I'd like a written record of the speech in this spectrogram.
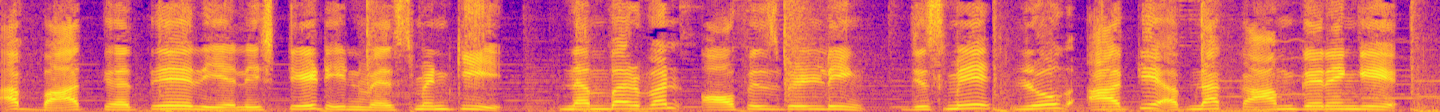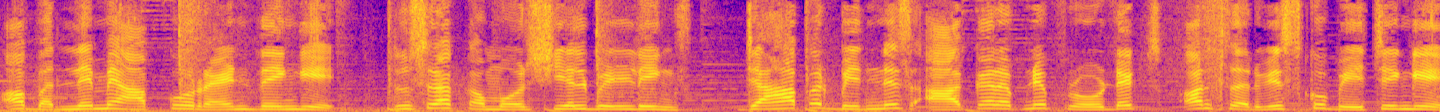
अब बात करते हैं रियल एस्टेट इन्वेस्टमेंट की। नंबर वन ऑफ़िस बिल्डिंग जिसमें लोग आके अपना काम करेंगे और बदले में आपको रेंट देंगे। दूसरा कमर्शियल बिल्डिंग्स जहाँ पर बिज़नेस आकर अपने प्रोडक्ट्स और सर्विस को बेचेंगे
